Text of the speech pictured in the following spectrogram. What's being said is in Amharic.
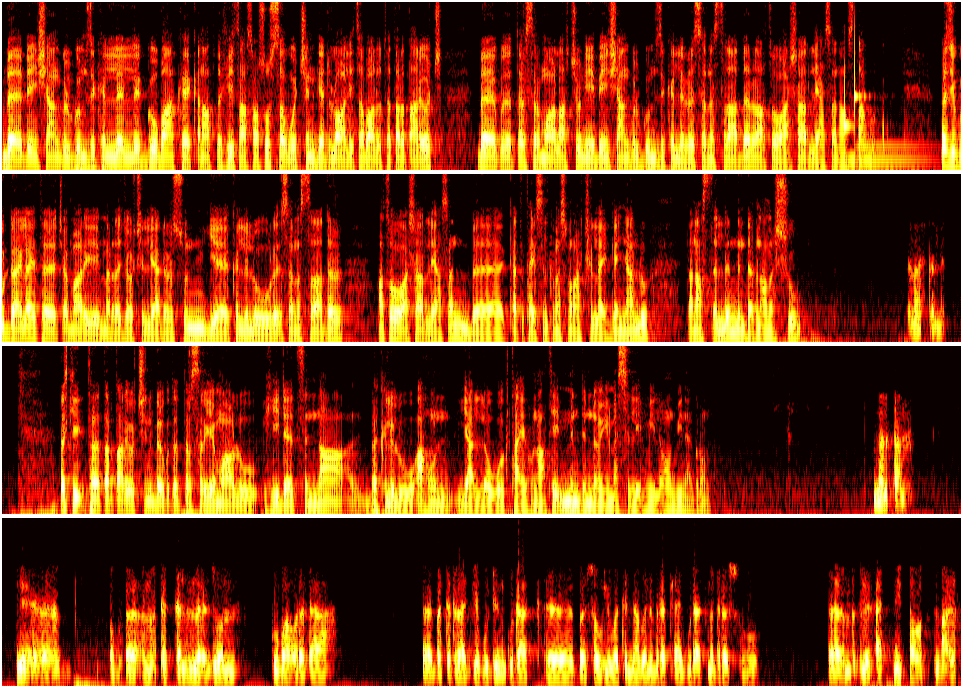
በቤንሻንጉል ጉሙዝ ክልል ጉባ ከቀናት በፊት 13 ሰዎችን ገድለዋል የተባሉ ተጠርጣሪዎች በቁጥጥር ስር መዋላቸውን የቤንሻንጉል ጉሙዝ ክልል ርዕሰ መስተዳደር አቶ አሻድሊ ሀሰን አስታወቁ። በዚህ ጉዳይ ላይ ተጨማሪ መረጃዎችን ሊያደርሱን የክልሉ ርዕሰ መስተዳደር አቶ አሻድሊ ሀሰን በቀጥታ የስልክ መስመራችን ላይ ይገኛሉ። ጤና ይስጥልን፣ እንደምናመሹ። ጤና ይስጥልን። እስኪ ተጠርጣሪዎችን በቁጥጥር ስር የመዋሉ ሂደትና በክልሉ አሁን ያለው ወቅታዊ ሁናቴ ምንድን ነው ይመስል የሚለውን ቢነግሩን። መልካም። በመተከል ዞን ጉባ ወረዳ በተደራጀ ቡድን ጉዳት በሰው ሕይወትና በንብረት ላይ ጉዳት መድረሱ መግለጻችን ይታወቅ ማለት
